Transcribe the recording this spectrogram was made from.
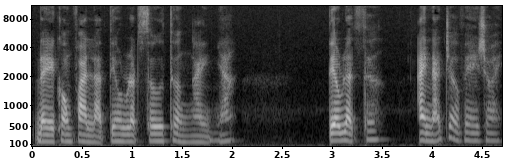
Đây không phải là tiêu luật sư thường ngày nhá. Tiêu luật sư, anh đã trở về rồi.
